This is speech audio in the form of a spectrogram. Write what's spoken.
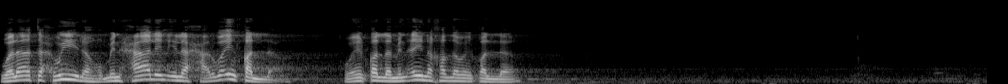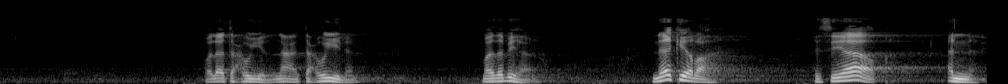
ولا تحويله من حال إلى حال وإن قل. وإن قل من أين اخذ وإن قل؟ ولا تحويل نعم تحويلا. ماذا بها؟ نكرة في سياق النفي.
